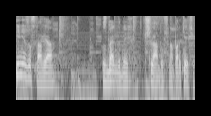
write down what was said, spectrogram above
i nie zostawia zbędnych śladów na parkiecie.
